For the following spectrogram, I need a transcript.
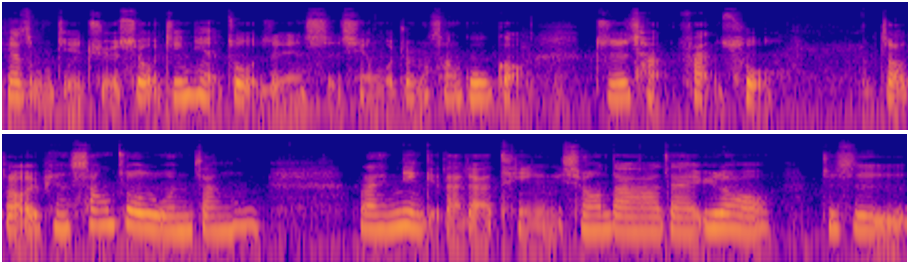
要怎么解决。所以我今天做这件事情，我就马上 Google 职场犯错，找到一篇商周的文章。来念给大家听，希望大家在遇到就是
